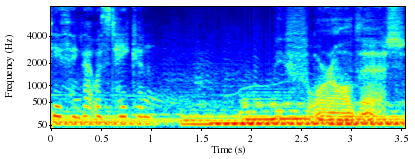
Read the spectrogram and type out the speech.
Do you think that was taken? Before all this.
